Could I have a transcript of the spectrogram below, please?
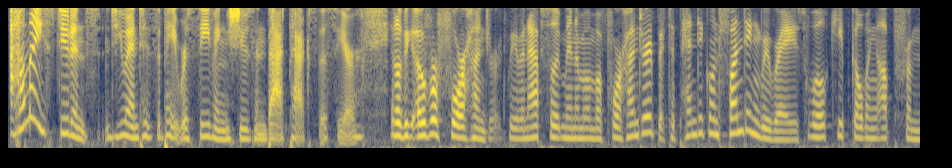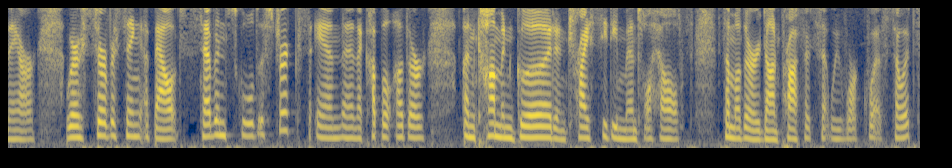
How many students do you anticipate receiving shoes and backpacks this year? It'll be over 400. We have an absolute minimum of 400, but depending on funding we raise, we'll keep going up from there. We're servicing about seven school districts and then a couple other Uncommon Good and Tri City Mental Health, some other nonprofits that we work with. So it's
